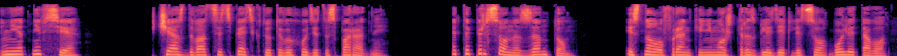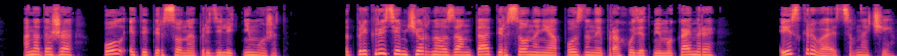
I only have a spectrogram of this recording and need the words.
Нет, не все. В час двадцать пять кто-то выходит из парадной. Это персона с зонтом. И снова Фрэнки не может разглядеть лицо. Более того, она даже пол этой персоны определить не может. Под прикрытием черного зонта персона неопознанной проходит мимо камеры и скрывается в ночи.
